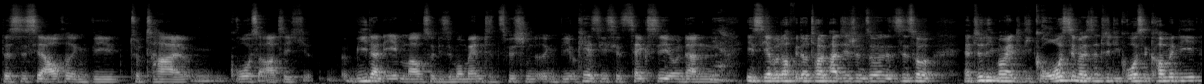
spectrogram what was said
das ist ja auch irgendwie total großartig. Wie dann eben auch so diese Momente zwischen irgendwie, okay, sie ist jetzt sexy und dann Ja. ist sie aber doch wieder tollpatschig und so. Das ist so natürlich Momente, die groß sind, weil es ist natürlich die große Comedy,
